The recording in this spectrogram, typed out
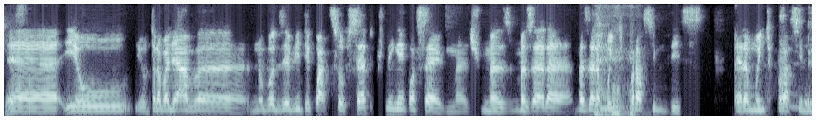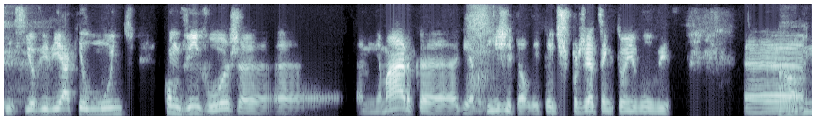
Uh, eu, eu trabalhava, não vou dizer 24 sobre 7 porque ninguém consegue, mas, mas, mas, era, mas era muito próximo disso. Era muito próximo disso. E eu vivia aquilo muito como vivo hoje a, a, a minha marca, a Gap Digital e todos os projetos em que estou envolvido. Uh,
